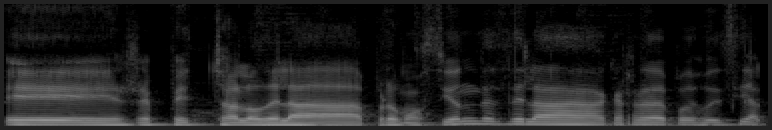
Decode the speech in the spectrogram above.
Eh, respecto a lo de la promoción desde la carrera del Poder Judicial,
